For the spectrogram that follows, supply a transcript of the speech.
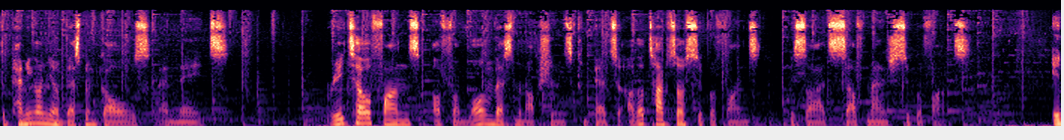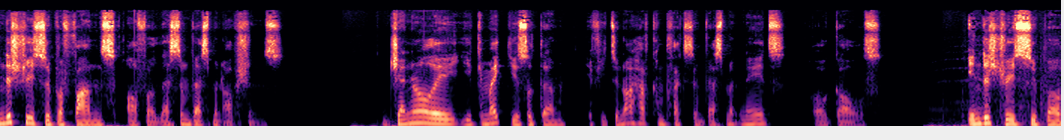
depending on your investment goals and needs. Retail funds offer more investment options compared to other types of super funds besides self managed super funds. Industry super funds offer less investment options. Generally, you can make use of them if you do not have complex investment needs or goals. Industry super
